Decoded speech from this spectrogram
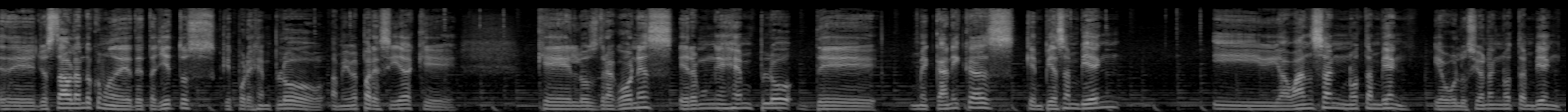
eh, yo estaba hablando como de detallitos que, por ejemplo, a mí me parecía que, que los dragones eran un ejemplo de mecánicas que empiezan bien y avanzan no tan bien y evolucionan no tan bien.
